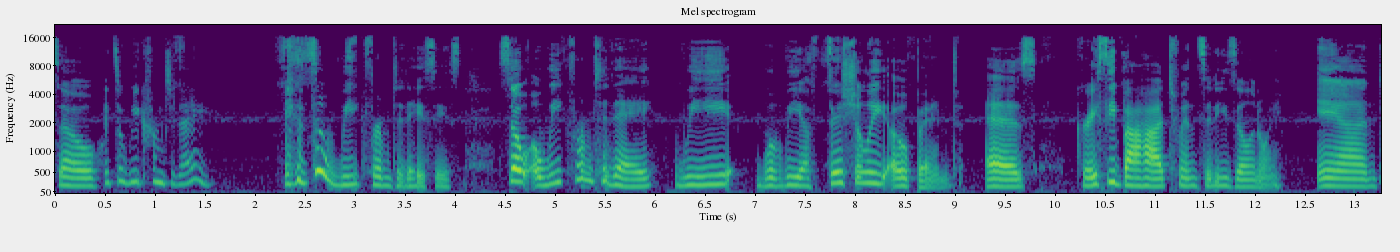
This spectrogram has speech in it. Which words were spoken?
So it's a week from today. It's a week from today, Stace. So a week from today, we will be officially opened as Gracie Barra, Twin Cities, Illinois. And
